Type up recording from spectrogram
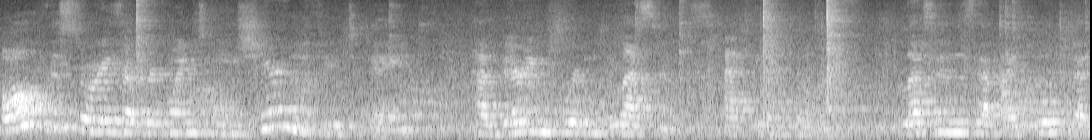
all of the stories that we're going to be sharing with you today have very important lessons at the end of them. Lessons that I hope that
